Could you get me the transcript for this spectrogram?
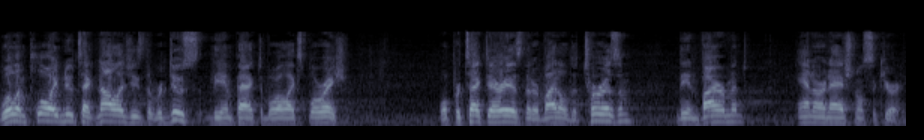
we'll employ new technologies that reduce the impact of oil exploration. We'll protect areas that are vital to tourism, the environment, and our national security.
